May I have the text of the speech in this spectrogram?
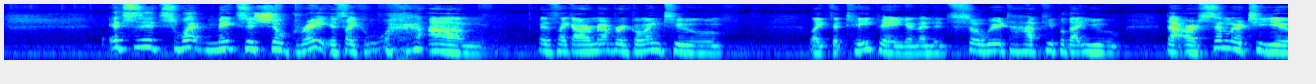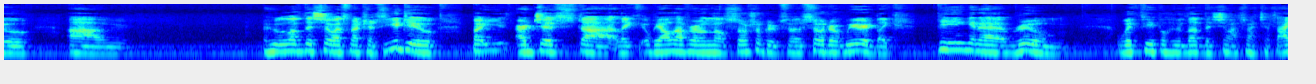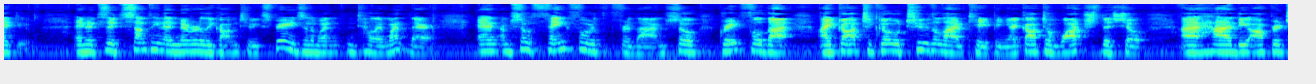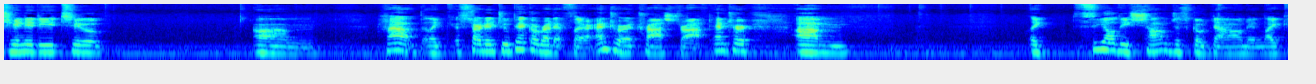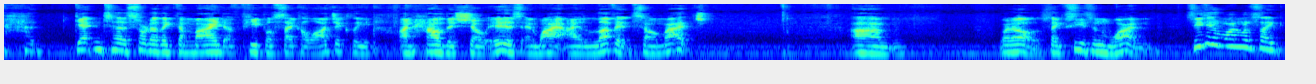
it's it's what makes this show great. It's like um, it's like I remember going to like the taping and then it's so weird to have people that you that are similar to you, um, who love the show as much as you do, but you are just uh, like we all have our own little social groups, but it's sort of weird, like being in a room with people who love the show as much as I do. And it's it's something that I never really gotten to experience until I went there. And I'm so thankful for that. I'm so grateful that I got to go to the live taping. I got to watch the show. I had the opportunity to um, have like started to pick a Reddit flare, enter a trash draft, enter, um, like see all these challenges go down and like get into sort of like the mind of people psychologically on how this show is and why I love it so much. Um, what else? Like season one. Season one was like,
